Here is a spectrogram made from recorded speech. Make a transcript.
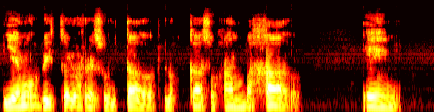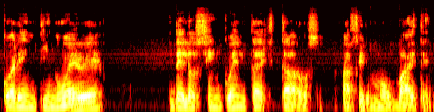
y hemos visto los resultados. Los casos han bajado en 49 de los 50 estados, afirmó Biden.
